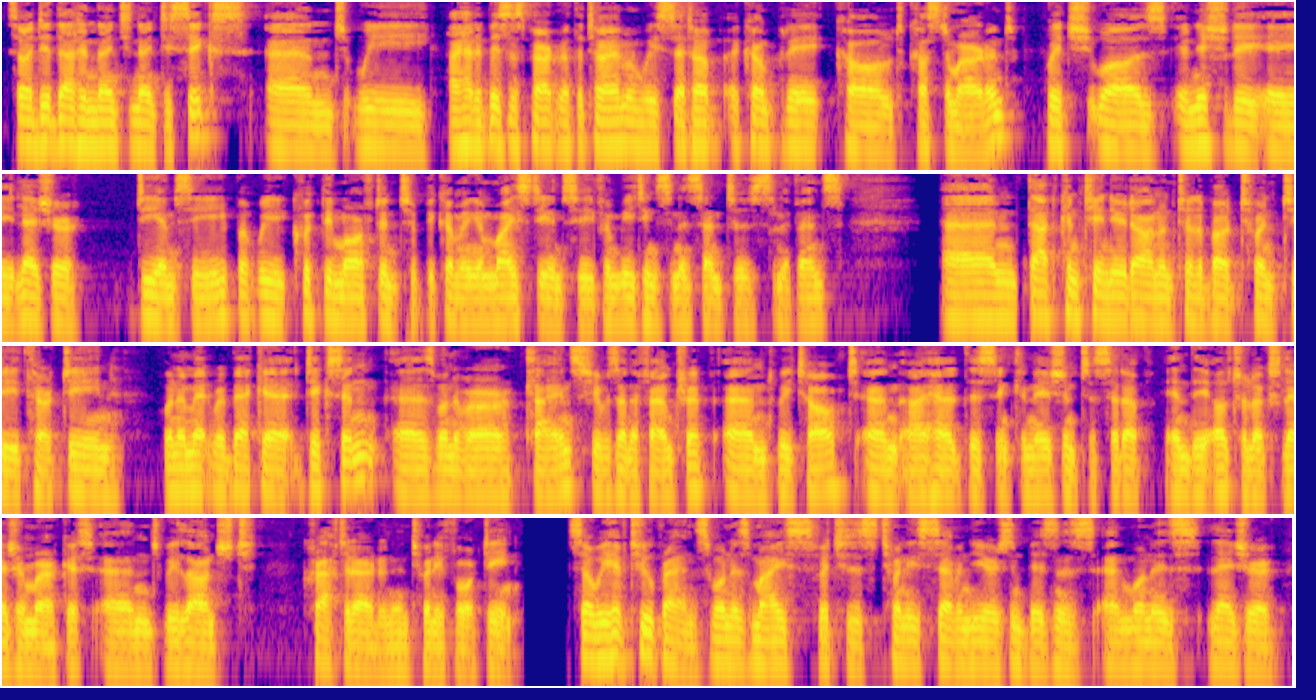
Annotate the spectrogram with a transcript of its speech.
So I did that in 1996 and we, I had a business partner at the time and we set up a company called Custom Ireland, which was initially a leisure DMC, but we quickly morphed into becoming a MICE DMC for meetings and incentives and events. And that continued on until about 2013 when I met Rebecca Dixon as one of our clients. She was on a fam trip and we talked and I had this inclination to set up in the ultra-lux leisure market and we launched Crafted Ireland in 2014. So we have two brands. One is Mice, which is 27 years in business, and one is Leisure,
